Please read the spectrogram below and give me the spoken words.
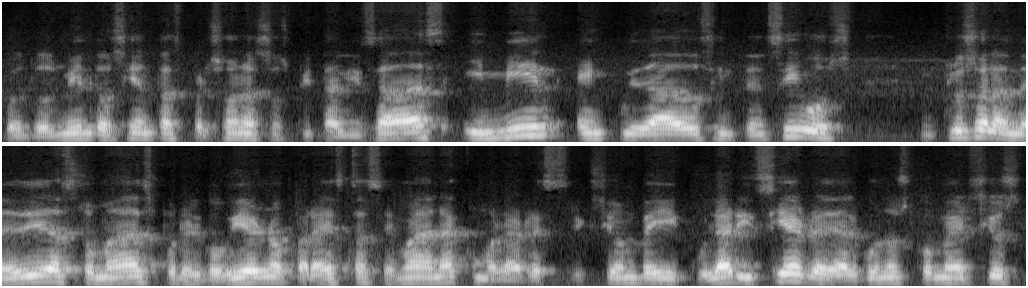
con 2.200 personas hospitalizadas y 1.000 en cuidados intensivos. Incluso las medidas tomadas por el gobierno para esta semana, como la restricción vehicular y cierre de algunos comercios,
